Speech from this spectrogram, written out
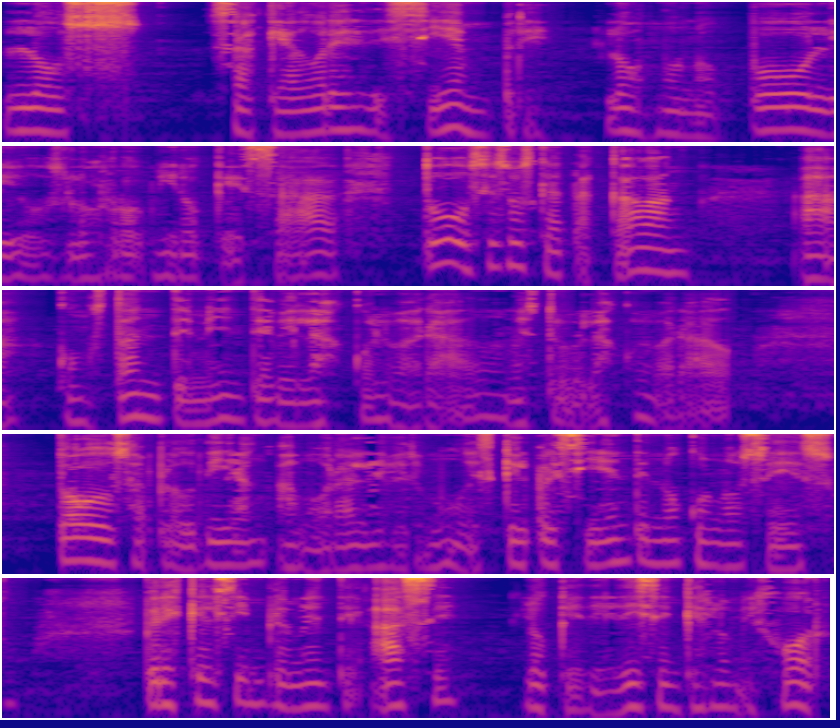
los saqueadores de siempre, los monopolios, los Romero Quesada, todos esos que atacaban a constantemente a Velasco Alvarado, nuestro Velasco Alvarado. Todos aplaudían a Morales Bermúdez, que el presidente no conoce eso, pero es que él simplemente hace lo que le dicen que es lo mejor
